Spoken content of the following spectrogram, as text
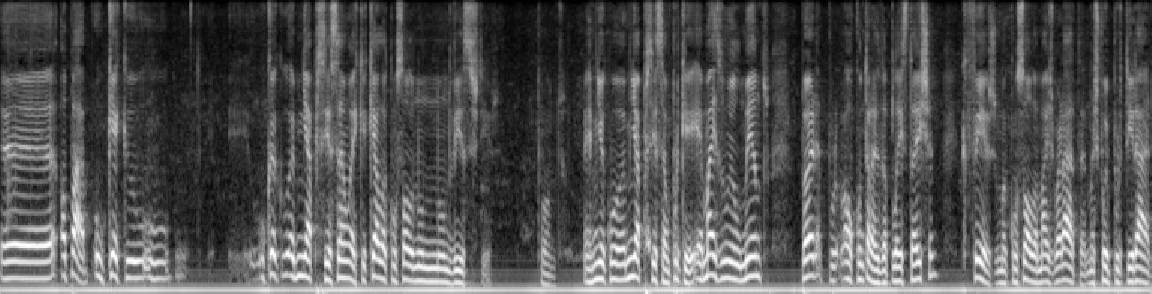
Eh, opa, o que é que o, o que é que a minha apreciação é que aquela consola não, não devia existir. Ponto. É a minha, a minha apreciação. Porquê? É mais um elemento para, ao contrário da PlayStation, que fez uma consola mais barata, mas foi por tirar,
